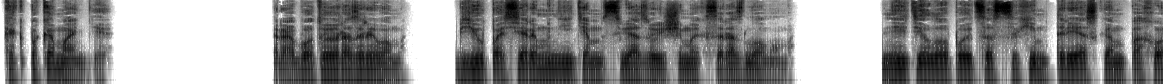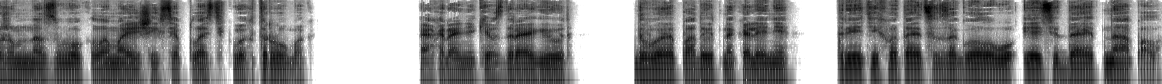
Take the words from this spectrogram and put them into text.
как по команде. Работаю разрывом, бью по серым нитям, связывающим их с разломом. Нити лопаются с сухим треском, похожим на звук ломающихся пластиковых трубок. Охранники вздрагивают, двое падают на колени, третий хватается за голову и оседает на пол.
